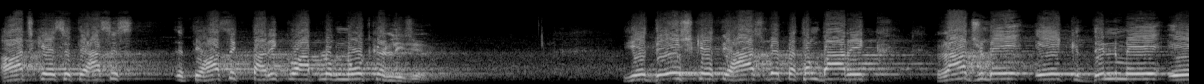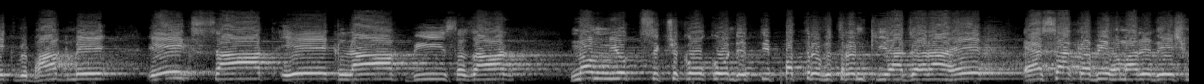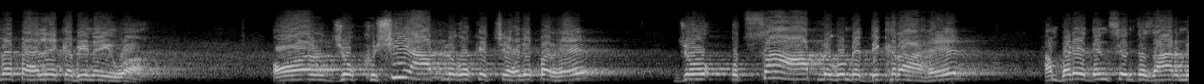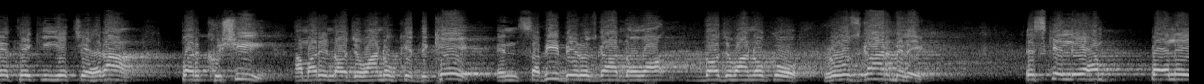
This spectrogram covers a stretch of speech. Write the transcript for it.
आज के इस ऐतिहासिक ऐतिहासिक तारीख को आप लोग नोट कर लीजिए। ये देश के इतिहास में प्रथम बार एक राज्य में, एक दिन में, एक विभाग में एक साथ एक लाख बीस हज़ार नवनियुक्त शिक्षकों को नियुक्ति पत्र वितरण किया जा रहा है। ऐसा कभी हमारे देश में पहले कभी नहीं हुआ। और जो खुशी आप लोगों के चेहरे पर है जो उत्साह आप लोगों में दिख रहा है, हम बड़े दिन से इंतज़ार में थे कि ये चेहरा पर खुशी हमारे नौजवानों के दिखे, इन सभी बेरोजगार नौजवानों को रोज़गार मिले। इसके लिए हम पहले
